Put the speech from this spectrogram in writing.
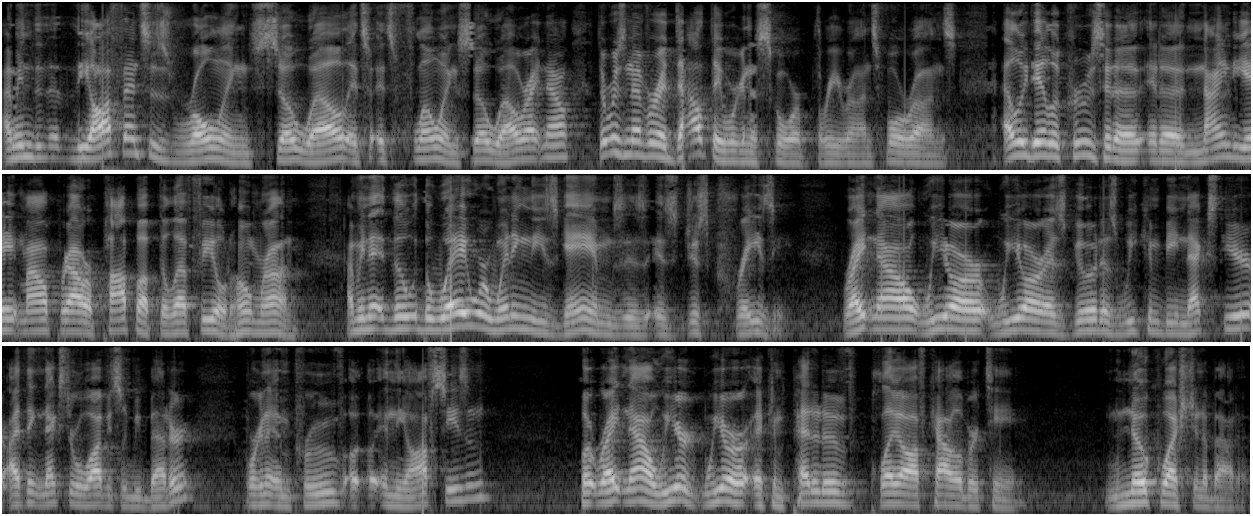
I mean, the, the offense is rolling so well. It's it's flowing so well right now. There was never a doubt they were going to score three runs, four runs. Elly De La Cruz hit a hit a 98 mile per hour pop up to left field, home run. I mean, the the way we're winning these games is is just crazy. Right now, we are we are as good as we can be next year. I think next year will obviously be better. We're going to improve uh, in the offseason. But right now, we are we are a competitive playoff caliber team. No question about it.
